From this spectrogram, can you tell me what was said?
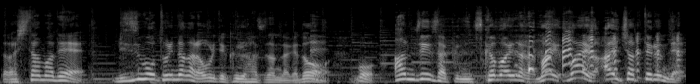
だから下までリズムを取りながら降りてくるはずなんだけど、えもう安全柵に捕まりながら前 前が開いちゃってるんで。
